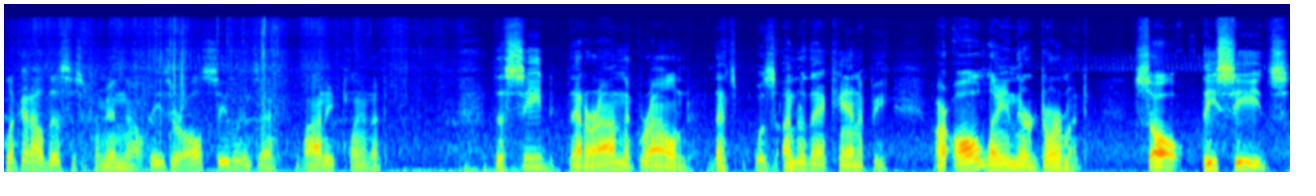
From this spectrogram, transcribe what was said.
look at how this has come in now. These are all seedlings in, Monte planted. The seed that are on the ground that was under that canopy are all laying there dormant. So these seeds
